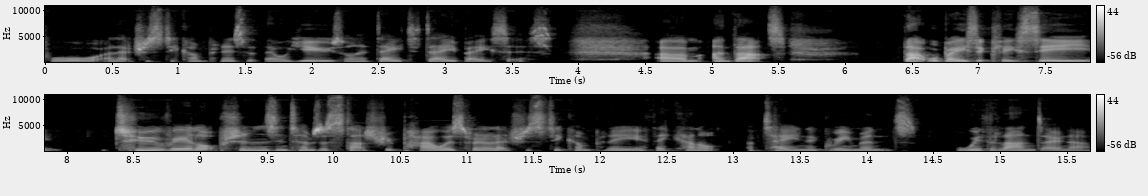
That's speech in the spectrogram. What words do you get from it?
for electricity companies that they'll use on a day to day basis. Um, and that, that will basically see two real options in terms of statutory powers for an electricity company if they cannot obtain agreement with a landowner.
